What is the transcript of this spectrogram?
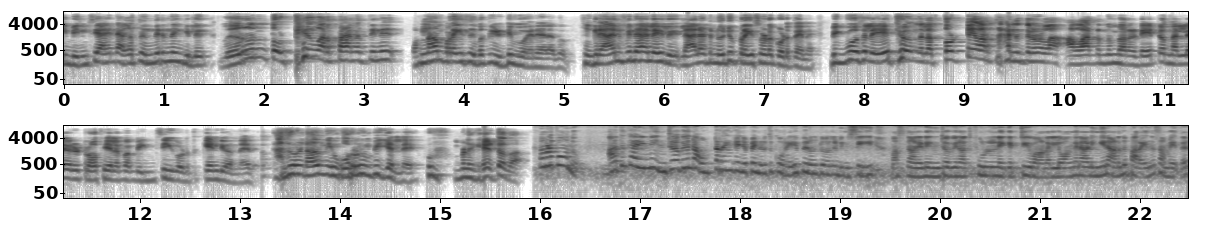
ഈ ബിൻസി അതിന്റെ അകത്ത് നിന്നിരുന്നെങ്കിൽ വെറും തൊട്ടി വർത്താനത്തിന് ഒന്നാം പ്രൈസ് ഇവക്ക് കിട്ടി ചിലപ്പം. ഗ്രാൻഡ് ഫിനാലയിൽ ലാലാട്ടൻ ഒരു പ്രൈസ് കൂടെ കൊടുത്തേനെ. ബിഗ് ബോസിലെ ഏറ്റവും നല്ല തൊട്ടി വർത്താനത്തിനുള്ള അവാർഡ് എന്നും പറഞ്ഞിട്ട് ഏറ്റവും നല്ല ഒരു ട്രോഫി ചിലപ്പോൾ ബിൻസി കൊടുക്കേണ്ടി വന്നേ അതുകൊണ്ട് അത് നീ ഓർമ്മിപ്പിക്കല്ലേ? നമ്മൾ കേട്ടതാ. നമ്മൾ പോന്നു. അത് കഴിഞ്ഞ് ഇന്റർവ്യൂവിന്റെ ഔട്ടർ ഇറങ്ങി കഴിഞ്ഞപ്പോൾ എന്റെ അടുത്ത് കുറേ പേര് തോന്നുന്നു ബിൻസി മസ്താനിയുടെ ഇന്റർവ്യൂവിനകത്ത് ഫുൾ നെഗറ്റീവ് ആണല്ലോ അങ്ങനെയാണ് ഇങ്ങനെയാണെന്ന് പറയുന്ന സമയത്ത്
